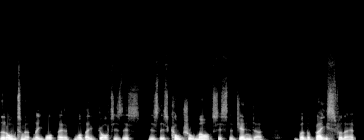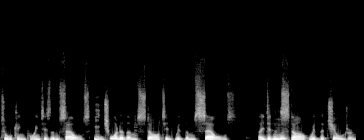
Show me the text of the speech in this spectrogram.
that ultimately what they what they've got is this is this cultural Marxist agenda, but the base for their talking point is themselves. Each one of them started with themselves. They didn't Mhm. start with the children.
